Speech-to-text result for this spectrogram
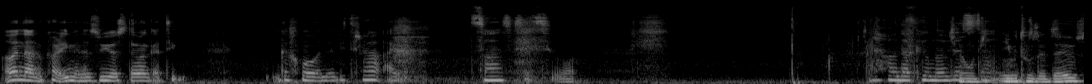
ან ანუ ხარ იმენა ზვიოს და მაგათი გახმოვანებით რა აი ძალიან სასაცილოა ხო და ფილმებზე შეუძლია YouTube-ზე დაევს.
